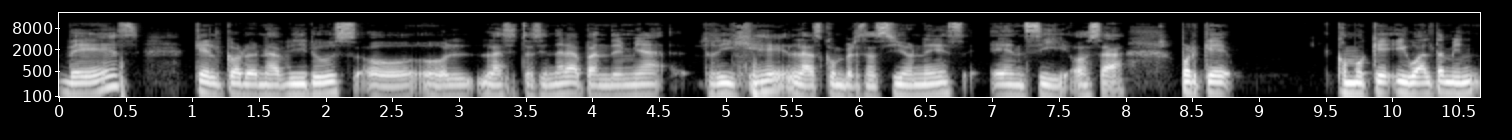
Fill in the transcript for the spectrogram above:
ves que el coronavirus o, la situación de la pandemia rige las conversaciones en sí? O sea, porque como que igual también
